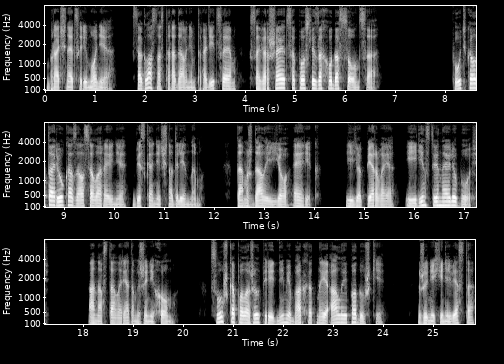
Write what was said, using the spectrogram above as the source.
Брачная церемония согласно стародавним традициям, совершается после захода солнца. Путь к алтарю казался Лорейне бесконечно длинным. Там ждал ее Эрик, ее первая и единственная любовь. Она встала рядом с женихом. Служка положил перед ними бархатные алые подушки. Жених и невеста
